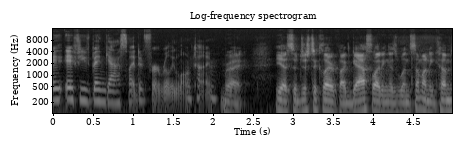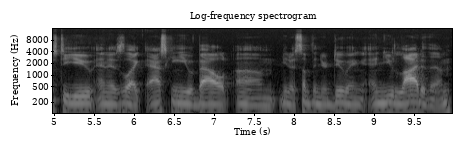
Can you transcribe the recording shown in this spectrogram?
if you've been gaslighted for a really long time. Right. Yeah. So just to clarify, gaslighting is when somebody comes to you and is like asking you about, um, you know, something you're doing, and you lie to them,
